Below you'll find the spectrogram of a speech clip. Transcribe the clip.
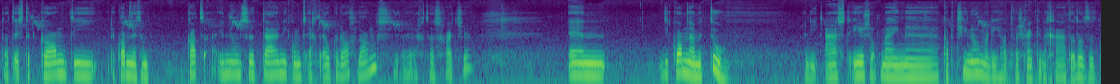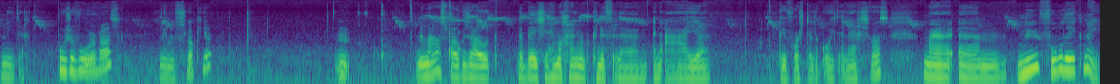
Dat is de kant die. Er kwam net een kat in onze tuin, die komt echt elke dag langs. Echt een schatje. En die kwam naar me toe. Die aaste eerst op mijn uh, cappuccino, maar die had waarschijnlijk in de gaten dat het niet echt poezenvoer was. Ik neem een slokje. Mm. Normaal gesproken zou ik dat beestje helemaal gaan knuffelen en aaien. Kun je je voorstellen dat ik ooit allergisch was. Maar um, nu voelde ik nee.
